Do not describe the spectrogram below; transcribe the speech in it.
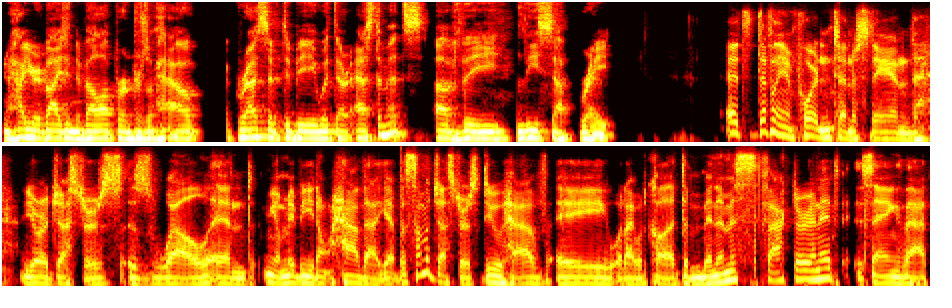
you know, how you're advising developer in terms of how aggressive to be with their estimates of the lease up rate. It's definitely important to understand your adjusters as well. And, you know, maybe you don't have that yet, but some adjusters do have a, what I would call a de minimis factor in it, saying that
